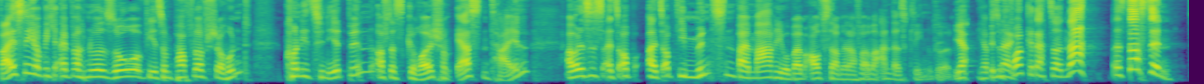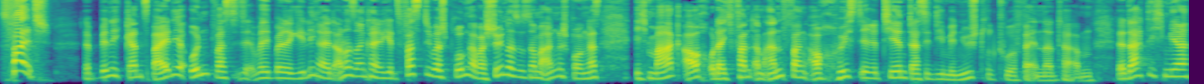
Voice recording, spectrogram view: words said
weiß nicht, ob ich einfach nur so wie so ein Pavlovscher Hund konditioniert bin auf das Geräusch vom ersten Teil aber das ist, als ob, als ob die Münzen bei Mario beim Aufsammeln auf einmal anders klingen würden. Ja, ich habe sofort gedacht so, na, was ist das denn? Ist falsch. Da bin ich ganz bei dir. Und was ich bei der Gelegenheit auch noch sagen kann, ich jetzt fast übersprungen, aber schön, dass du es nochmal angesprochen hast. Ich mag auch, oder ich fand am Anfang auch höchst irritierend, dass sie die Menüstruktur verändert haben. Da dachte ich mir,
